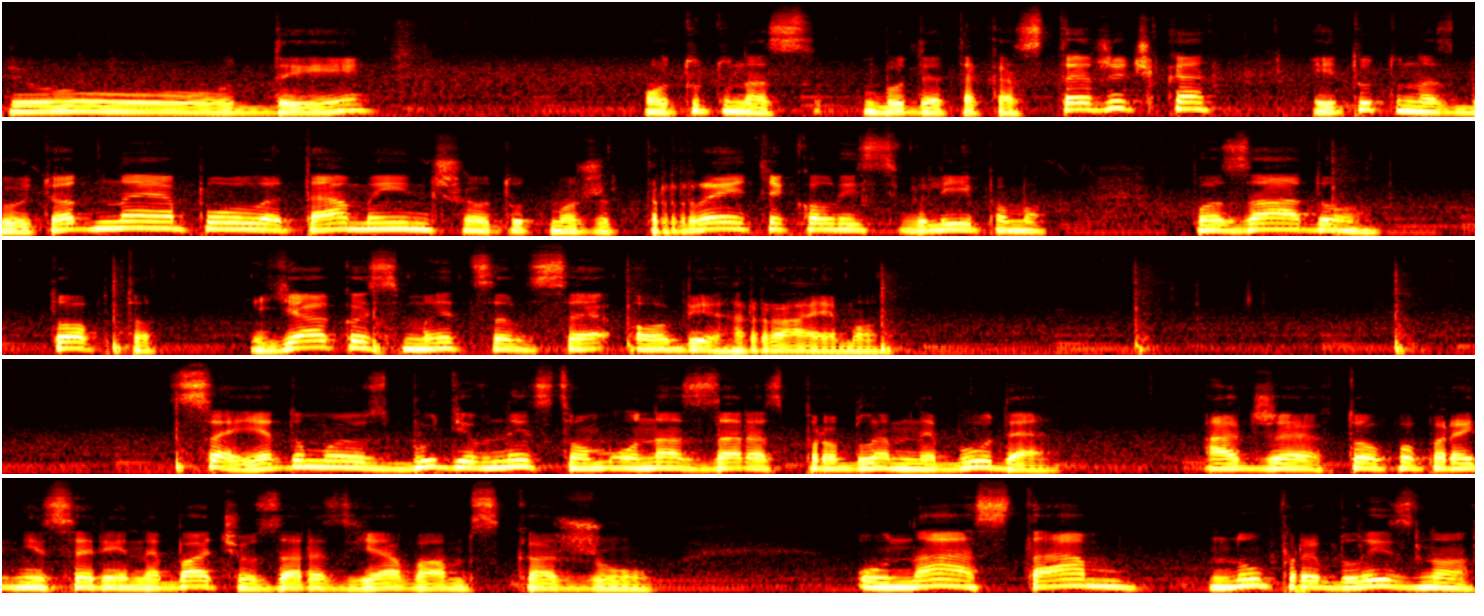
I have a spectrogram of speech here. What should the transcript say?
сюди. Отут у нас буде така стежечка, і тут у нас буде одне поле, там інше, отут, може, третє колись вліпимо позаду. Тобто, якось ми це все обіграємо. Все, я думаю, з будівництвом у нас зараз проблем не буде. Адже хто в попередній серії не бачив, зараз я вам скажу. У нас там, ну, приблизно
